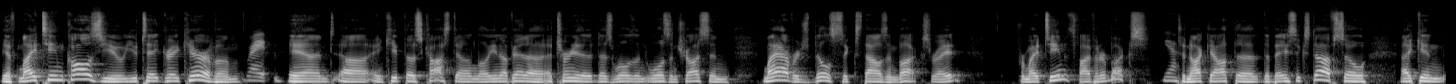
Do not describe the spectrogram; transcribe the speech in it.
if my team calls you, you take great care of them Right. and uh, and keep those costs down low. You know, I've got an attorney that does wills and wills and trusts, and my average bill is six thousand bucks, right? For my team, it's five hundred bucks Yeah. to knock out the the basic stuff. So I can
